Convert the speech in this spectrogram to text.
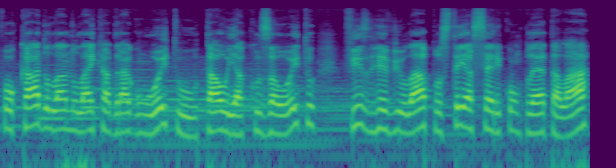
focado lá no Like a Dragon 8, o tal Yakuza 8. Fiz review lá, postei a série completa lá.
